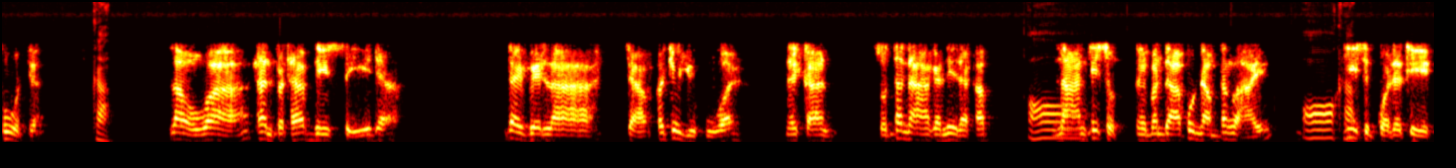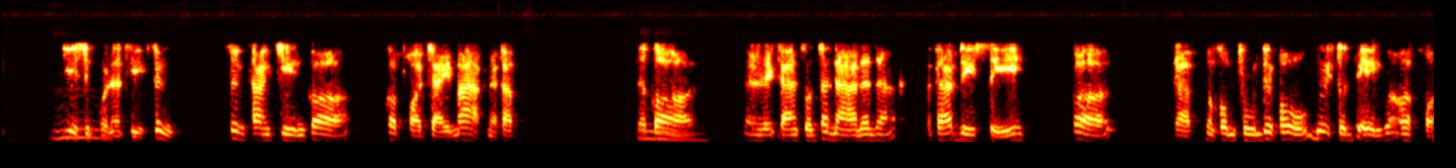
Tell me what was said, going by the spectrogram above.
ทูตเนี่ยครับเล่าว่าท่านประธานาธิบดีสีเนี่ย ได้เวลาจากพระเจ้าอยู่หัว ในการสนทนากันนี่นะครับอ๋อนานที่สุดในบรรดาผู้นำทั้งหลายอ๋อครับยี่สิบกว่านาทีอืม ยี่สิบกว่านาที ซึ่งซึ่งทางจีนก็ก็พอใจมากนะครับ แล้วก็ในการสนทนานั้นนะประธานาธิบดีสีก็กราบบังคมทูลด้วยพระองค์ด้วยตนเองว่าเออขอ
